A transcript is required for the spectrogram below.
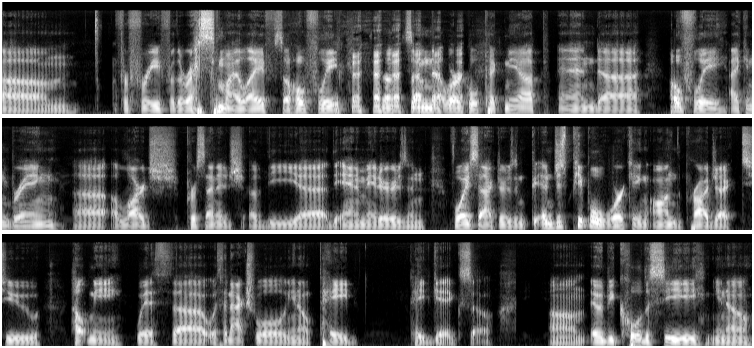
um, for free for the rest of my life. So hopefully, some, some, network will pick me up, and uh, hopefully, I can bring uh, a large percentage of the uh, the animators and voice actors and and just people working on the project to help me with uh, with an actual you know paid paid gig. So. Um, it would be cool to see, you know,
